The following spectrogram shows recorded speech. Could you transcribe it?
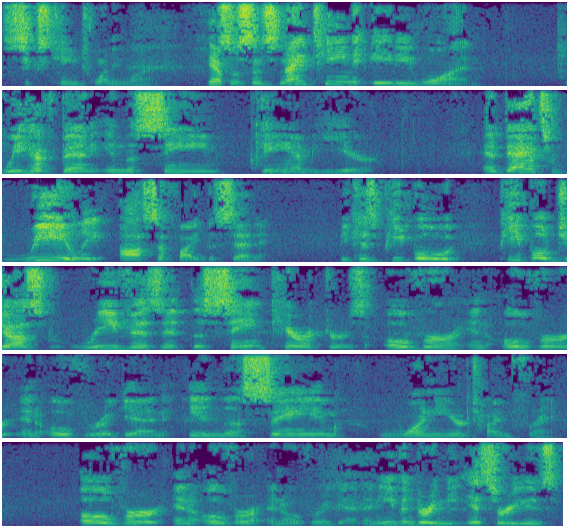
1621. Yep. So since 1981, we have been in the same damn year. And that's really ossified the setting. Because people people just revisit the same characters over and over and over again in the same one year time frame over and over and over again. And even during the Issaries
